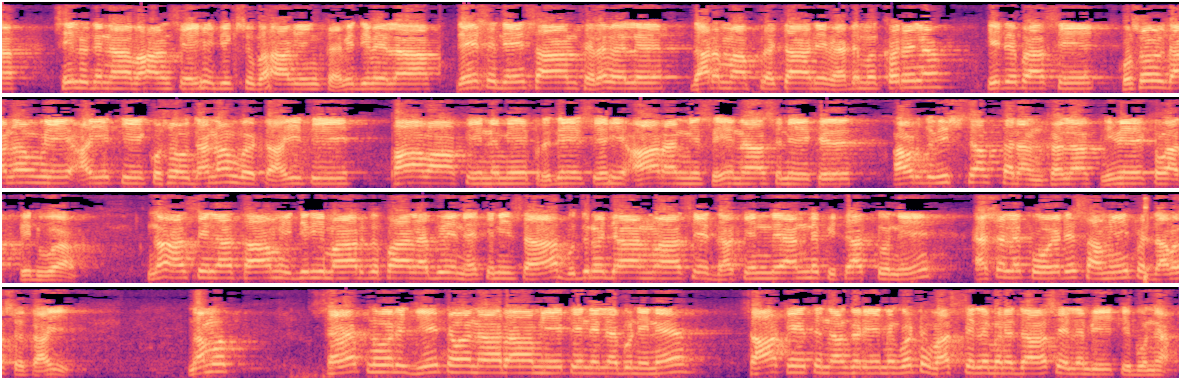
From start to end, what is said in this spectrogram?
සියලු දෙනා වහන්සේහි භික්ෂු භාවයෙන් පැවිදි වෙලා දේශ දේශාන්තරවල ධර්ම ප්‍රචාරය වැඩම කරලා ඊට පස්සේ කුසල් දනව්වේ අයිති කුසල් දනව්වට අයිති පාවා කියන මේ ප්‍රදේශයේ ආරණ්‍ය සේනාසනයක අවුරුදු 20ක් තරම් කලක් විවේකවත් පිළුවා. නාසීලා තාම ඉදිරි මාර්ගඵල ලැබුවේ නැති නිසා බුදුරජාන් වහන්සේ දකින්න යන්න පිටත් උනේ ඇසල පොයේ සමීප දවසකයි. නමුත් සවැත් නුවර ජේතවනාරාමයේ තෙන්න ලැබුණේ නැහැ. සාකේත නගරයෙන් කොට වස් එළඹෙන දාස එළඹී තිබුණා.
